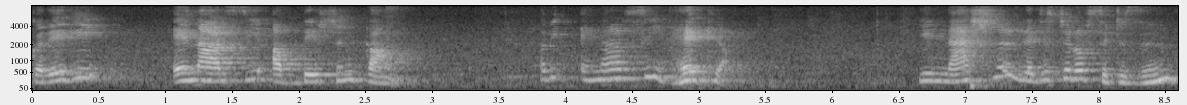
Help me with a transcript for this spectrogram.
करेगी एनआरसी अपडेशन काम। अभी एनआरसी है क्या? ये नेशनल रजिस्टर ऑफ़ सिटीजन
